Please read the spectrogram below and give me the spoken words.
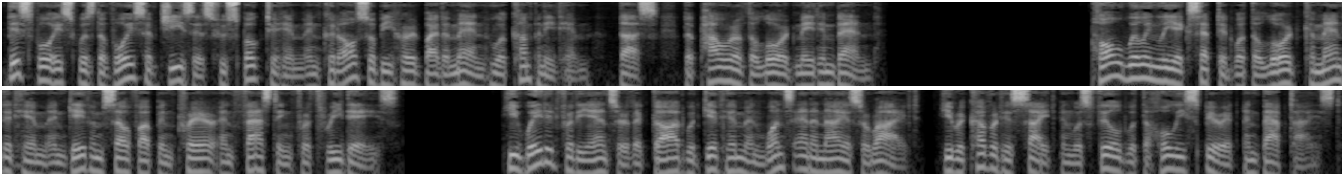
This voice was the voice of Jesus who spoke to him and could also be heard by the men who accompanied him, thus, the power of the Lord made him bend. Paul willingly accepted what the Lord commanded him and gave himself up in prayer and fasting for three days. He waited for the answer that God would give him and once Ananias arrived, he recovered his sight and was filled with the Holy Spirit and baptized.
